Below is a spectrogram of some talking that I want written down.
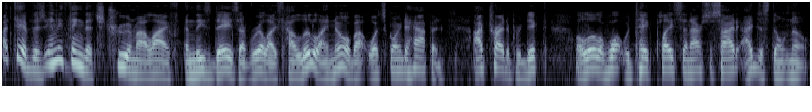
I tell you, if there's anything that's true in my life, and these days I've realized how little I know about what's going to happen. I've tried to predict a little of what would take place in our society. I just don't know.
